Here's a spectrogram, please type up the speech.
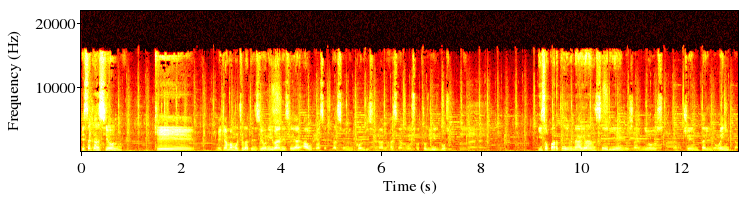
Esta canción que me llama mucho la atención y va en esa autoaceptación incondicional hacia nosotros mismos, hizo parte de una gran serie en los años 80 y 90.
